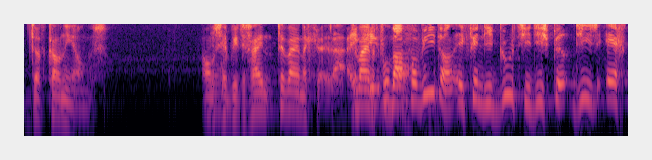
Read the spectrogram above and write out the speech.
dat kan niet anders. Anders heb je te, fijn- te weinig, eh, te weinig ik- voetbal. maar voor wie dan? Ik vind die Gucci, die, speelt, die is echt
